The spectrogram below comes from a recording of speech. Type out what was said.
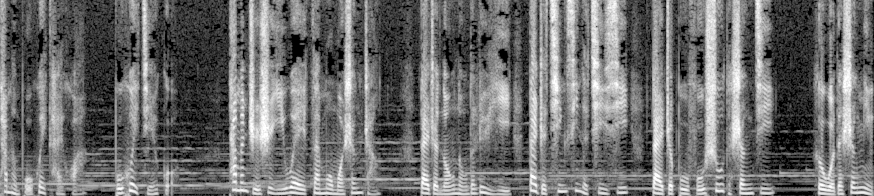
它们不会开花，不会结果，它们只是一味在默默生长，带着浓浓的绿意，带着清新的气息，带着不服输的生机，和我的生命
